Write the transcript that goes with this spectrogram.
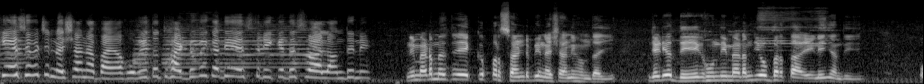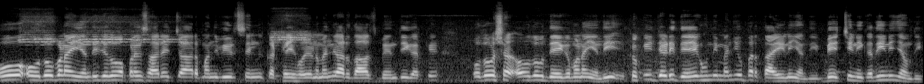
ਕਿ ਇਸ ਵਿੱਚ ਨਸ਼ਾ ਨਾ ਪਾਇਆ ਹੋਵੇ। ਤਾਂ ਤੁਹਾਨੂੰ ਵੀ ਕਦੇ ਇਸ ਤਰੀਕੇ ਦੇ ਸਵਾਲ ਆਉਂਦੇ ਨੇ? ਨਹੀਂ ਮੈਡਮ ਇਹ 'ਚ 1% ਵੀ ਨਸ਼ਾ ਨਹੀਂ ਹੁੰਦਾ ਜੀ। ਜਿਹੜੀ ਉਹ ਦੇਗ ਹੁੰਦੀ ਮੈਡਮ ਜੀ ਉਹ ਵਰਤਾਈ ਨਹੀਂ ਜਾਂਦੀ ਜੀ। ਉਹ ਉਦੋਂ ਬਣਾਈ ਜਾਂਦੀ ਜਦੋਂ ਆਪਣੇ ਸਾਰੇ 4-5 ਵੀਰ ਸਿੰਘ ਇਕੱਠੇ ਹੋ ਜਾਣ ਮੈਂ ਜੀ ਅਰਦਾਸ ਬੇਨਤੀ ਕਰਕੇ ਉਦੋਂ ਸ਼- ਉਦੋਂ ਦੇਗ ਬਣਾਈ ਜਾਂਦੀ। ਕਿਉਂਕਿ ਜਿਹੜੀ ਦੇਗ ਹੁੰਦੀ ਮੈਂ ਜੀ ਉਹ ਵਰਤਾਈ ਨਹੀਂ ਜਾਂਦੀ ਵੇਚੀ ਨਹੀਂ ਕਦੀ ਨਹੀਂ ਜਾਂਦੀ।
